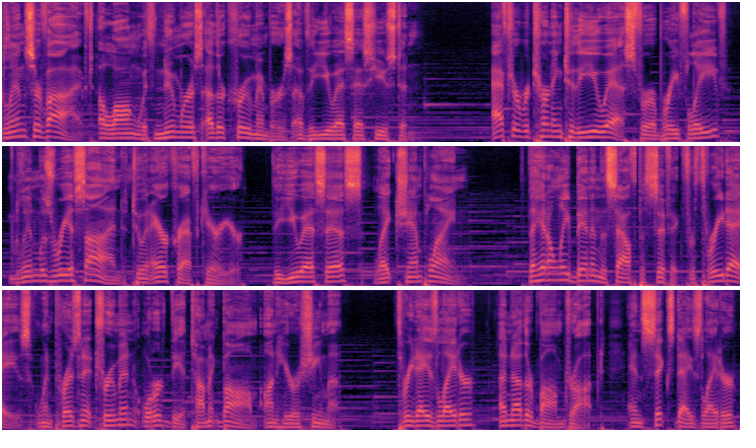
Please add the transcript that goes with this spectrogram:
Glenn survived, along with numerous other crew members of the USS Houston. After returning to the U.S. for a brief leave, Glenn was reassigned to an aircraft carrier, the USS Lake Champlain. They had only been in the South Pacific for three days when President Truman ordered the atomic bomb on Hiroshima. Three days later, another bomb dropped, and six days later,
